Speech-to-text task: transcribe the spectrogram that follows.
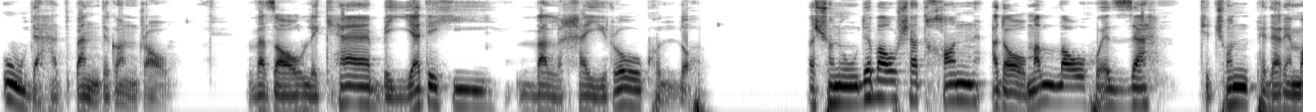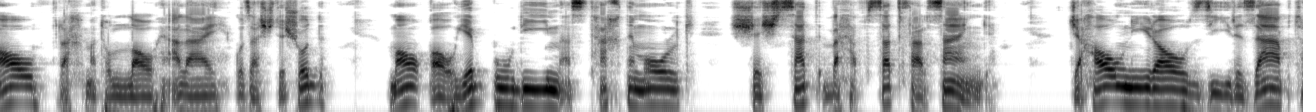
او دهد بندگان را. و ذالک بیدهی و الخیر کله. و شنوده باشد خان ادام الله عزه که چون پدر ما رحمت الله علیه گذشته شد ما قایب بودیم از تخت ملک ششصد و هفتصد فرسنگ. جهانی را زیر ضبط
